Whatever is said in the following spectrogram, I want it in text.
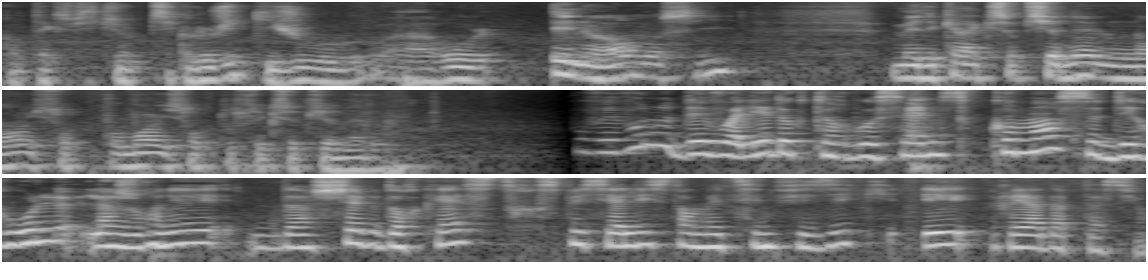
contexte psychologique qui joue un rôle énorme aussi. Mais les cas exceptionnels, non, ils sont, pour moi, ils sont tous exceptionnels. Pouvez-vous nous dévoiler, docteur Gossens, comment se déroule la journée d'un chef d'orchestre spécialiste en médecine physique et réadaptation?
